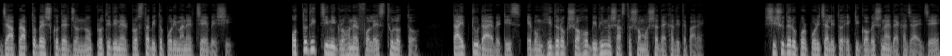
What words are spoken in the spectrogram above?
যা প্রাপ্তবয়স্কদের জন্য প্রতিদিনের প্রস্তাবিত পরিমাণের চেয়ে বেশি। অত্যধিক চিনি গ্রহণের ফলে স্থূলত্ব টাইপ টু ডায়াবেটিস এবং হৃদরোগ সহ বিভিন্ন স্বাস্থ্য সমস্যা দেখা দিতে পারে। শিশুদের উপর পরিচালিত একটি গবেষণায় দেখা যায় যে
